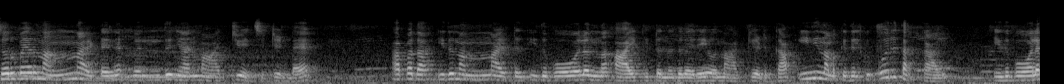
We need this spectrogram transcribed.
ചെറുപയർ നന്നായിട്ട് തന്നെ വെന്ത് ഞാൻ മാറ്റി വെച്ചിട്ടുണ്ട്. അപ്പോൾ ദാ ഇത് നന്നായിട്ട് ഇതുപോലെ ഒന്ന് ആയി കിട്ടുന്നത് വരെ ഒന്ന് ആക്കിയെടുക്കാം. ഇനി നമുക്കിതിലേക്ക് ഒരു തക്കാളി ഇതുപോലെ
